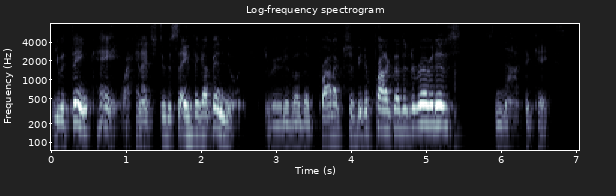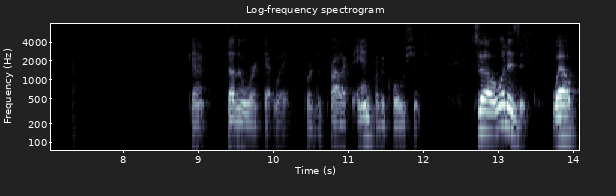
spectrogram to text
You would think, hey, why can't I just do the same thing I've been doing? Derivative of the product should be the product of the derivatives. It's not the case. Okay, doesn't work that way for the product and for the quotient. So what is it? Well,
